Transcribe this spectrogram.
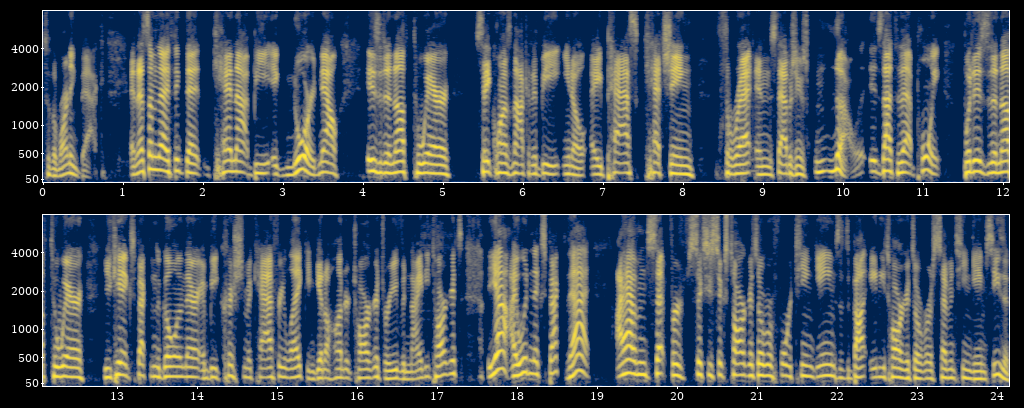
to the running back. And that's something that I think that cannot be ignored. Now, is it enough to where Saquon's not going to be, you know, a pass catching threat and establishing his no, it's not to that point. But is it enough to where you can't expect him to go in there and be Christian McCaffrey like and get 100 targets or even 90 targets? Yeah, I wouldn't expect that. I have him set for 66 targets over 14 games. It's about 80 targets over a 17 game season.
